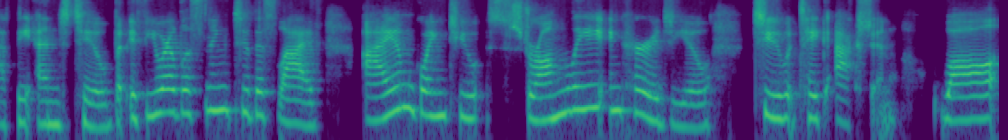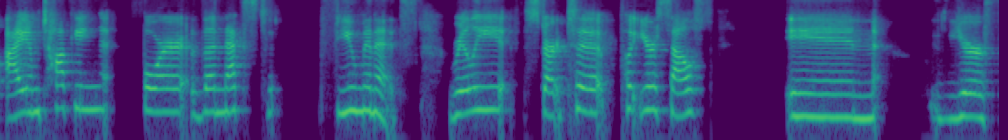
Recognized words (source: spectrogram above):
at the end too. But if you are listening to this live, I am going to strongly encourage you to take action. While I am talking for the next few minutes, really start to put yourself in your f-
